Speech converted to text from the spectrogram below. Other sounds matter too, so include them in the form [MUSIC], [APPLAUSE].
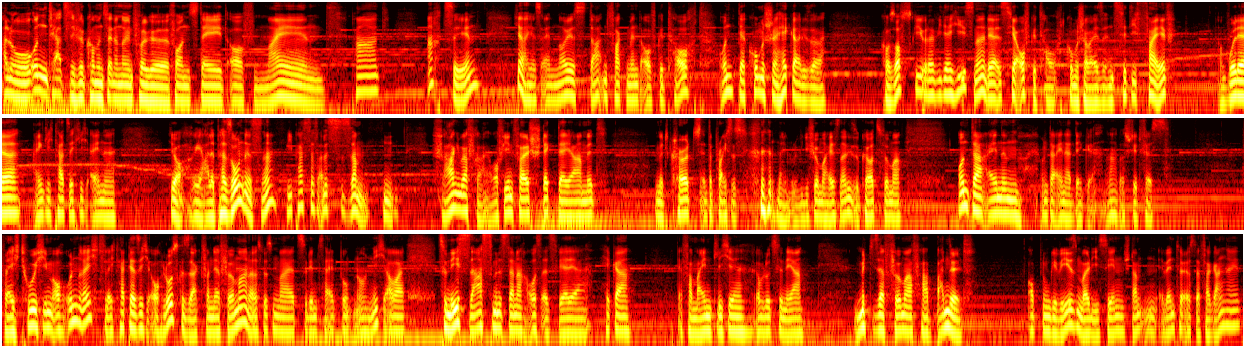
Hallo und herzlich willkommen zu einer neuen Folge von State of Mind, Part 18. Ja, hier ist ein neues Datenfragment aufgetaucht und der komische Hacker, dieser Kosowski oder wie der hieß, ne, der ist hier aufgetaucht, komischerweise in City 5, obwohl der eigentlich tatsächlich eine ja, reale Person ist, ne? Wie passt das alles zusammen? Hm. Fragen über Fragen, aber auf jeden Fall steckt der ja mit mit Kurtz Enterprises, [LAUGHS] nein, oder wie die Firma heißt, ne, diese Kurtz Firma, unter unter einer Decke. Ne, das steht fest. Vielleicht tue ich ihm auch Unrecht, vielleicht hat er sich auch losgesagt von der Firma, das wissen wir jetzt zu dem Zeitpunkt noch nicht, aber zunächst sah es zumindest danach aus, als wäre der Hacker, der vermeintliche Revolutionär, mit dieser Firma verbandelt. Ob nun gewesen, weil die Szenen stammten eventuell aus der Vergangenheit,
